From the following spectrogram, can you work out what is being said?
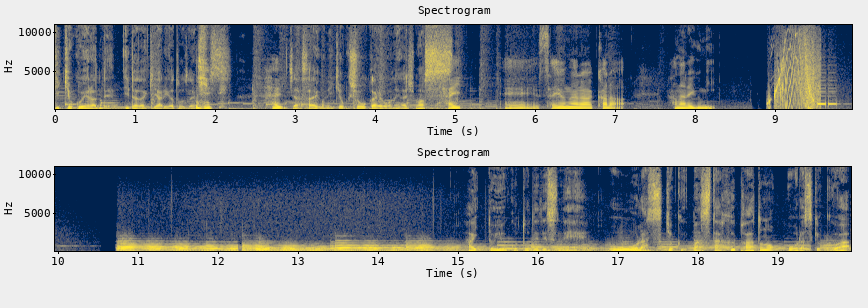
一曲を選んでいただきありがとうございます。はい。じゃあ最後に曲紹介をお願いします。はい、えーさよならから離れ組はい、ということでですね、オーラス曲、まあ、スタッフパートのオーラス曲は、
